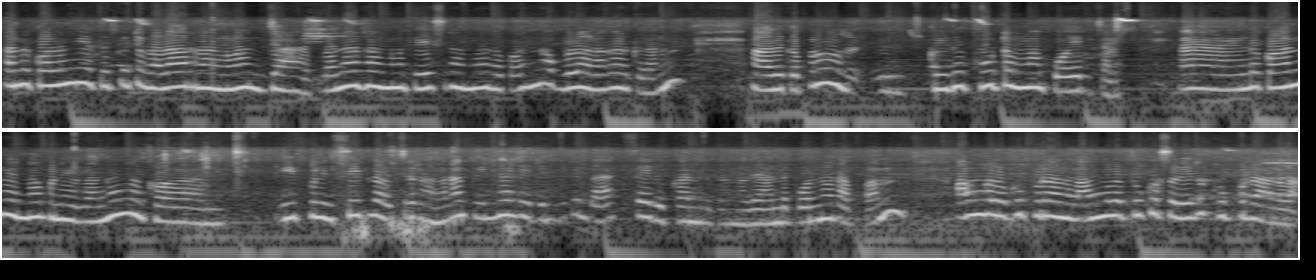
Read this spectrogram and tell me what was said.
அந்த குழந்தைய தூக்கிட்டு விளாட்றாங்களாம் ஜா விளாட்றாங்களாம் பேசுகிறாங்க அந்த குழந்தை அவ்வளோ அழகாக இருக்கிறாங்க அதுக்கப்புறம் இது கூட்டம்லாம் போயிருச்சாங்க இந்த குழந்தை என்ன பண்ணியிருக்காங்க இந்த கொ- இப்படி சீட்டில் வச்சிருக்காங்கன்னா பின்னாடி இருந்துட்டு பேக் சைடு உட்காந்துருக்காங்களே அந்த பொண்ணோட அப்பா. அவங்கள கூப்பிட்றாங்களா அவங்கள தூக்க சொல்லிட்டு கூப்பிட்றாங்களா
